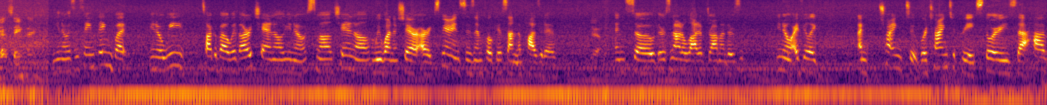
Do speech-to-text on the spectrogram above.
Yeah, same thing. you know it's the same thing but you know we talk about with our channel you know small channel we want to share our experiences and focus on the positive Yeah. and so there's not a lot of drama there's you know i feel like i'm trying to we're trying to create stories that have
